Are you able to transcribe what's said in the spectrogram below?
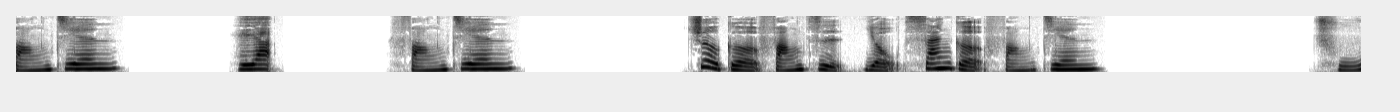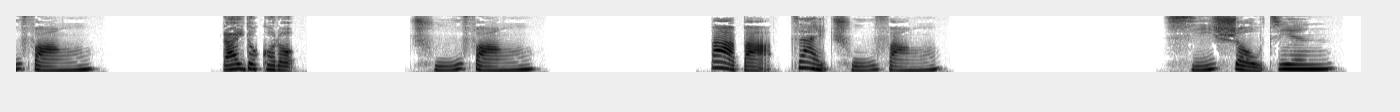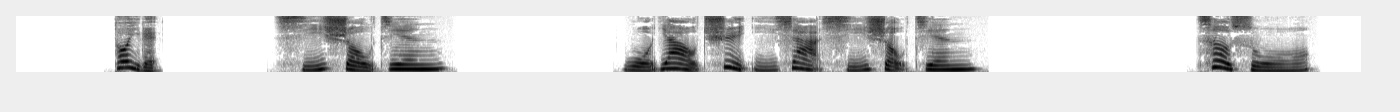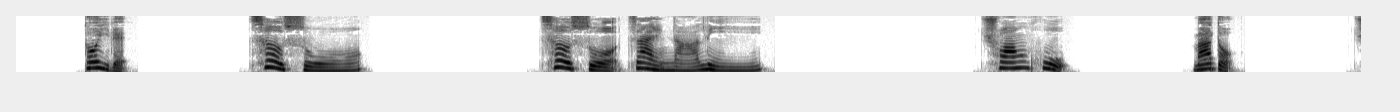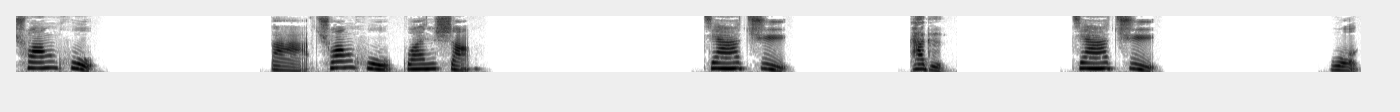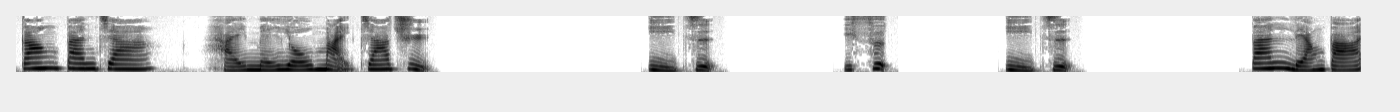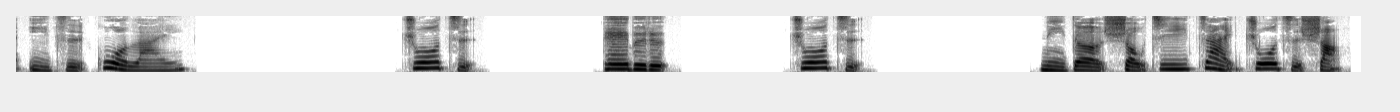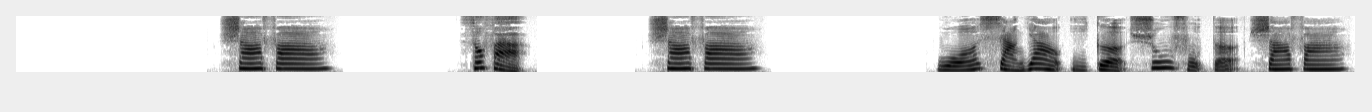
房间，部屋、房间。这个房子有三个房间。厨房，台所、厨房。爸爸在厨房。洗手间，トイレ、 洗手间。我要去一下洗手间。厕所，トイレ、厕所。厕所在哪里？窗户，窓、窗户。把窗户关上。 家具，家具、家具。我刚搬家，还没有买家具。椅子，椅子、椅子。搬两把椅子过来。桌子，テーブル、桌子。 你的手机在桌子上。沙发，ソファー、沙发。我想要一个舒服的沙发。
